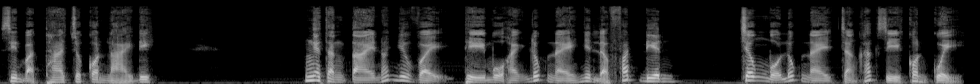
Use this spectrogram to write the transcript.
xin bà tha cho con lại đi. Nghe thằng Tài nói như vậy thì mụ hạnh lúc này như là phát điên. Trông mụ lúc này chẳng khác gì con quỷ.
